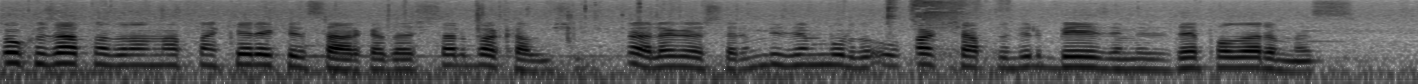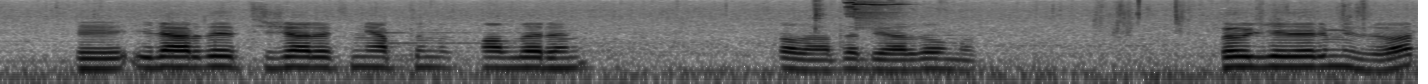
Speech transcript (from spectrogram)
Çok uzatmadan anlatmak gerekirse arkadaşlar bakalım şimdi şöyle göstereyim. Bizim burada ufak çaplı bir base'imiz, depolarımız, e, ileride ticaretini yaptığımız malların buralarda bir yerde olmaz. Bölgelerimiz var.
